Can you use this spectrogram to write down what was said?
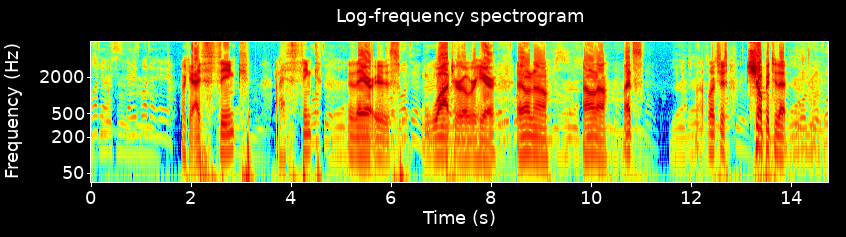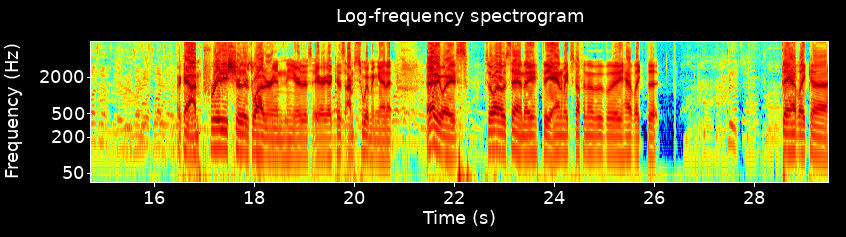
Water. There is water here. okay, I think, I think there is water over here. I don't know. I don't know. Let's let's just jump into that. Okay, I'm pretty sure there's water in here, this area, because I'm swimming in it. Anyways, so what I was saying, they they animate stuff and then they have like the they have like uh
